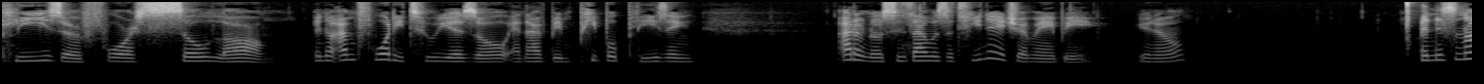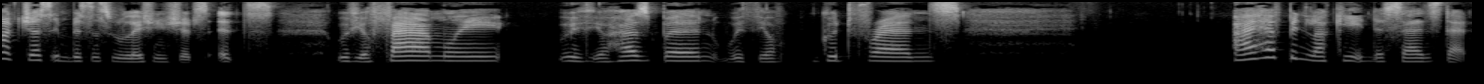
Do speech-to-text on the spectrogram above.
pleaser for so long. You know, I'm 42 years old and I've been people pleasing. I don't know since I was a teenager, maybe. You know, and it's not just in business relationships. It's with your family, with your husband, with your good friends. I have been lucky in the sense that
